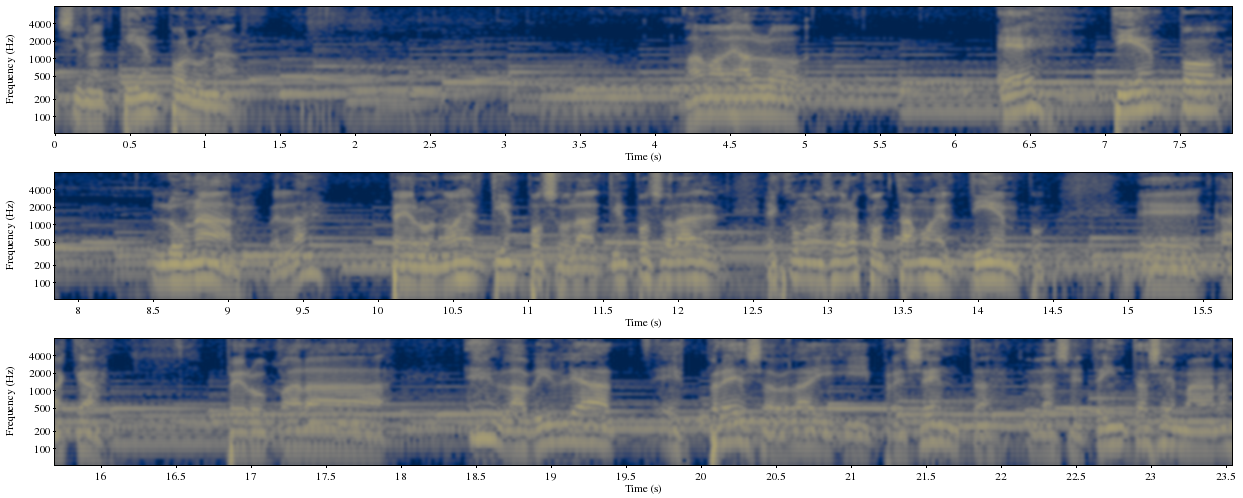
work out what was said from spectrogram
sino el tiempo lunar. Vamos a dejarlo, es tiempo lunar, ¿verdad? Pero no es el tiempo solar. El tiempo solar es como nosotros contamos el tiempo eh, acá. Pero para la Biblia expresa. Y, presenta las 70 semanas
